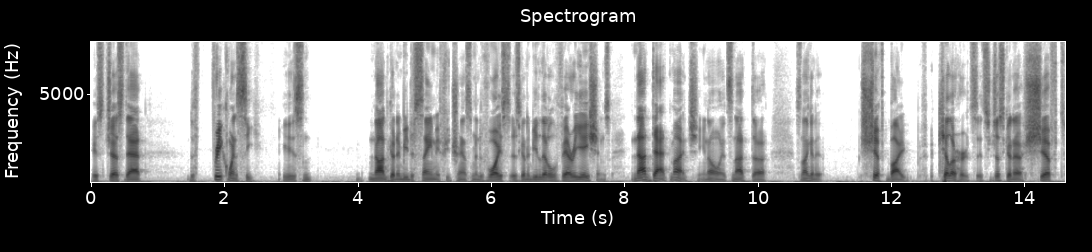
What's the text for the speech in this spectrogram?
It's just that the frequency is not going to be the same if you transmit voice. There's going to be little variations, not that much. You know, it's not uh, it's not going to shift by kilohertz. It's just going to shift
